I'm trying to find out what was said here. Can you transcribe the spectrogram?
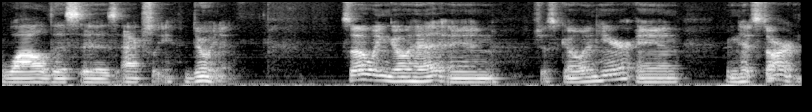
while this is actually doing it. So we can go ahead and just go in here and we can hit start.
